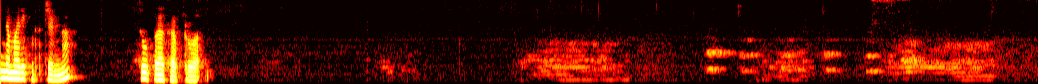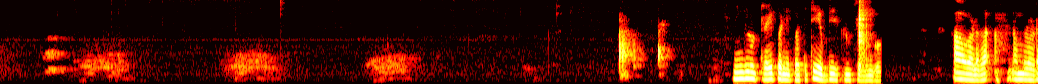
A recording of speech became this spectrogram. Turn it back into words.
இந்த மாதிரி கொடுத்துட்டேன்னா சூப்பராக சாப்பிட்ருவா நீங்களும் ட்ரை பண்ணி பார்த்துட்டு எப்படி இருக்குன்னு சொல்லுங்க. அவ்வளோதான் நம்மளோட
